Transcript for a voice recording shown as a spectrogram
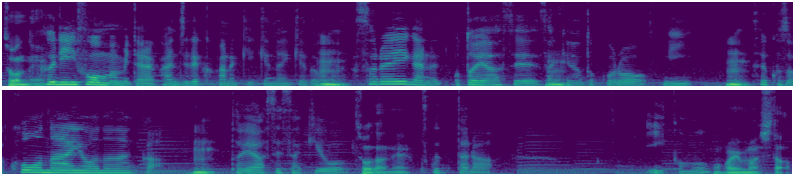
そうねフ。リーフォームみたいな感じで書かなきゃいけないけど、うんそれ以外のお問い合わせ先のところに、うんそれこそコーナー用のなんかうん問い合わせ先をそうだね。作ったらいいかも？わかりました。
